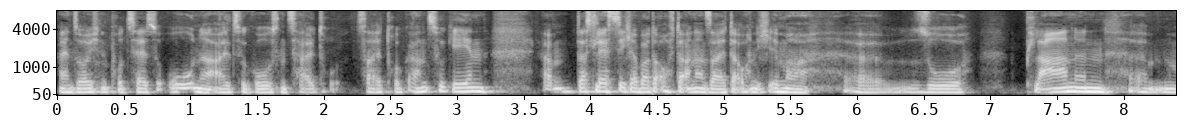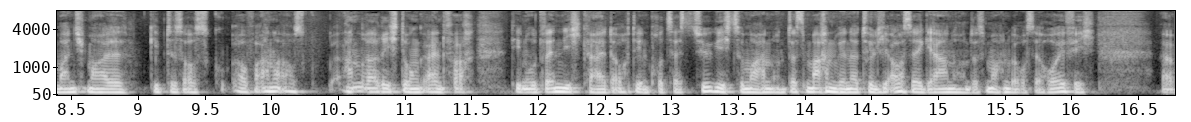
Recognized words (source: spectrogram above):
einen solchen Prozess ohne allzu großen Zeitdruck anzugehen. Ähm, das lässt sich aber auf der anderen Seite auch nicht immer äh, so planen. Ähm, manchmal gibt es aus, auf, aus anderer Richtung einfach die Notwendigkeit, auch den Prozess zügig zu machen. Und das machen wir natürlich auch sehr gerne und das machen wir auch sehr häufig. Ähm, äh,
